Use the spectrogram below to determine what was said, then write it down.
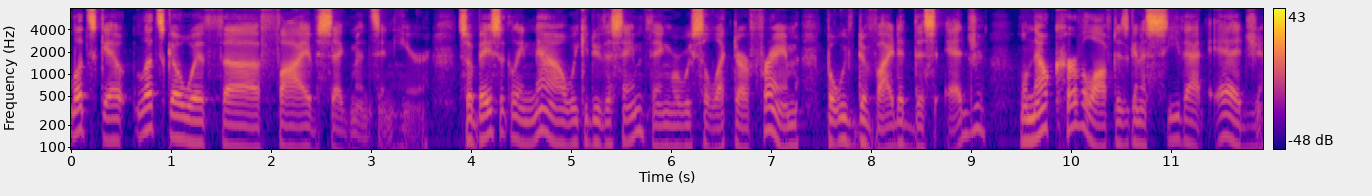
let's go let's go with uh, five segments in here. So basically now we could do the same thing where we select our frame, but we've divided this edge. Well now Curviloft is going to see that edge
